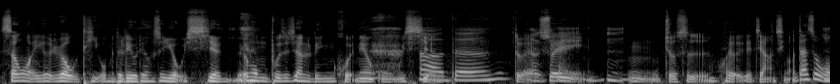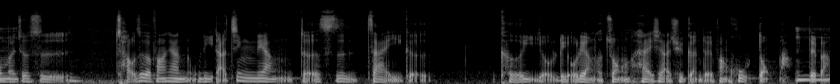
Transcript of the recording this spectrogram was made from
身为一个肉体，我们的流量是有限的，我们不是像灵魂那样无限。好的，对，所以嗯嗯，就是会有一个这样的情况，但是我们就是朝这个方向努力啦，尽量的是在一个。可以有流量的状态下去跟对方互动嘛，对吧？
